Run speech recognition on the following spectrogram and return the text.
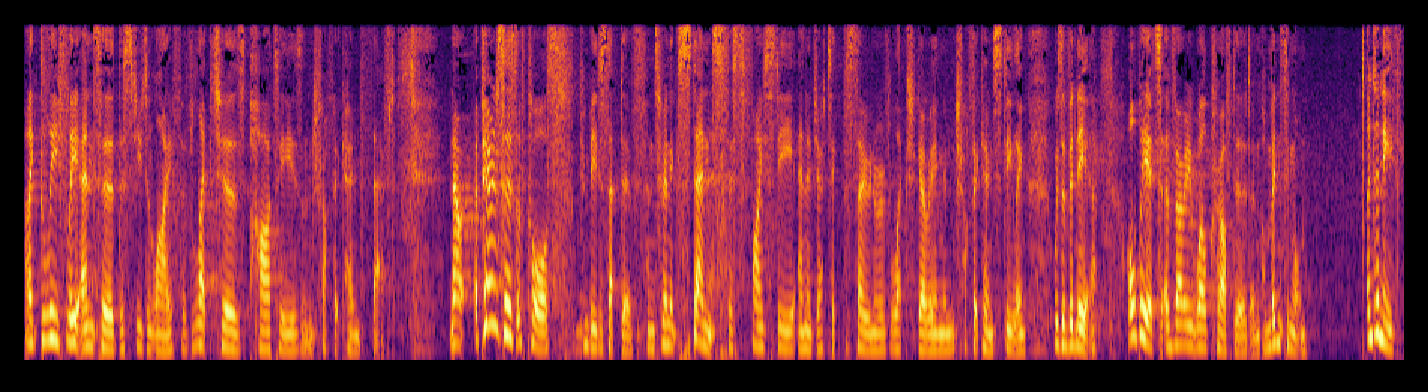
I gleefully entered the student life of lectures, parties, and traffic cone theft. Now, appearances, of course, can be deceptive, and to an extent, this feisty, energetic persona of lecture going and traffic cone stealing was a veneer, albeit a very well crafted and convincing one. Underneath,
